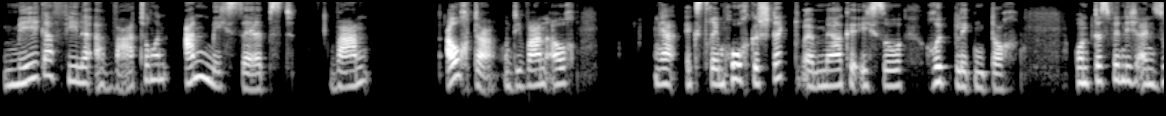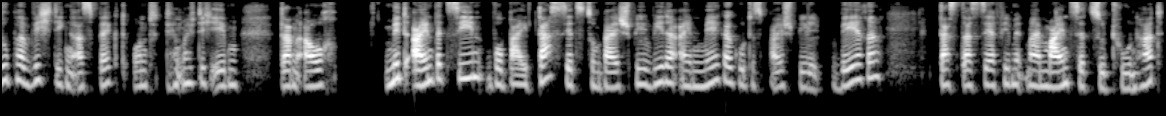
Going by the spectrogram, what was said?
mega viele Erwartungen an mich selbst waren auch da und die waren auch ja, extrem hoch gesteckt, äh, merke ich so rückblickend doch. Und das finde ich einen super wichtigen Aspekt und den möchte ich eben dann auch mit einbeziehen, wobei das jetzt zum Beispiel wieder ein mega gutes Beispiel wäre, dass das sehr viel mit meinem Mindset zu tun hat.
